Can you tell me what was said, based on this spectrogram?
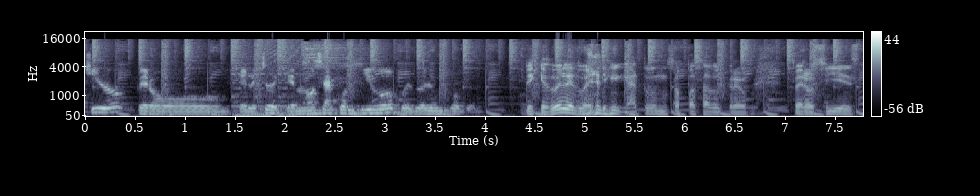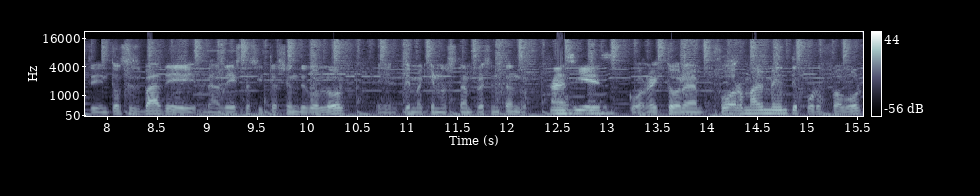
chido, pero el hecho de que no sea contigo, pues duele un poco. De que duele, duele, a todos nos ha pasado, creo. Pero sí, este, entonces va de, va de esta situación de dolor el tema que nos están presentando. Así es. Correcto, ahora formalmente, por favor,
